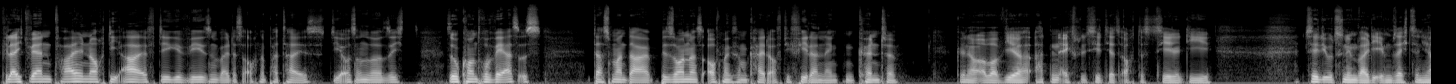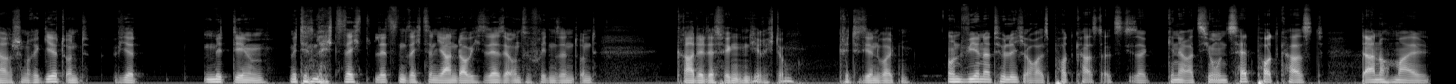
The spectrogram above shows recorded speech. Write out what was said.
vielleicht wäre ein Fall noch die AfD gewesen, weil das auch eine Partei ist, die aus unserer Sicht so kontrovers ist, dass man da besonders Aufmerksamkeit auf die Fehler lenken könnte. Genau, aber wir hatten explizit jetzt auch das Ziel, die CDU zu nehmen, weil die eben 16 Jahre schon regiert und wir mit dem mit den letzten 16 Jahren, glaube ich, sehr, sehr unzufrieden sind und gerade deswegen in die Richtung kritisieren wollten. Und wir natürlich auch als Podcast, als dieser Generation Z-Podcast, da nochmal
